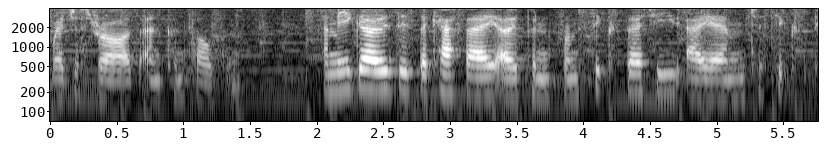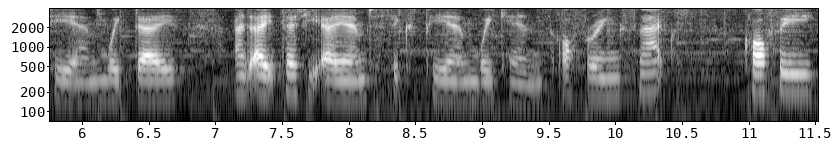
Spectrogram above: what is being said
registrars and consultants. Amigos is the cafe open from 6.30am to 6pm weekdays and 8.30am to 6pm weekends, offering snacks, coffee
